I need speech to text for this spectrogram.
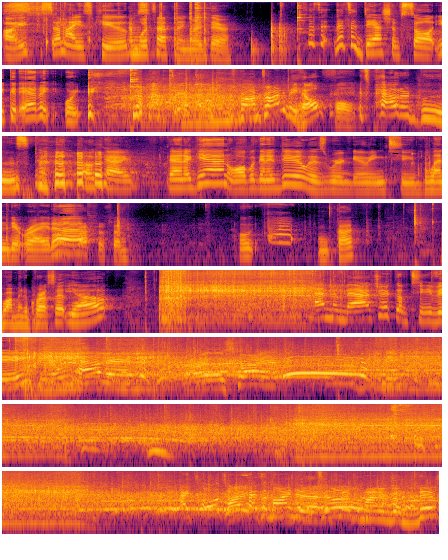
Ice. some ice cubes. And what's that thing right there? That's a, that's a dash of salt. You could add it, or I'm trying to be helpful. it's powdered booze. okay. Then again, all we're gonna do is we're going to blend it right up. Press this in. Oh, uh, Okay. Want me to press it? Yep. And the magic of TV. Here we have it. All right, let's try it. I told you it has a mind of Yeah, its it has a own. mind of its own. This,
